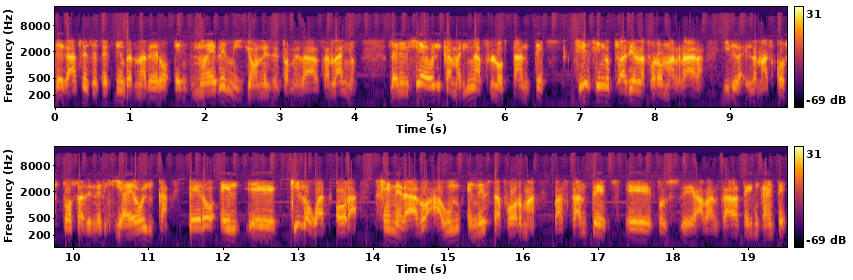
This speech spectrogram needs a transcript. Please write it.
de gases de efecto invernadero en 9 millones de toneladas al año. La energía eólica marina flotante sigue siendo todavía la forma más rara y la, más costosa de energía eólica, pero el eh, kilowatt hora generado aún en esta forma bastante eh, pues eh, avanzada técnicamente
